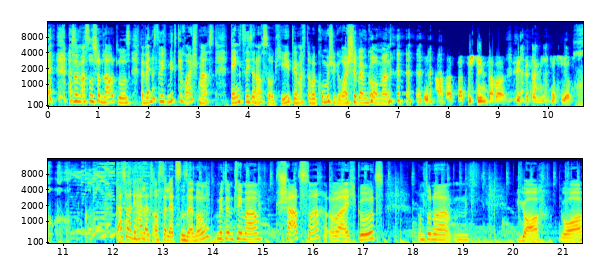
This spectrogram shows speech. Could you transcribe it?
also machst du es schon lautlos. Weil wenn du es nämlich mit Geräusch machst, denkt sich dann auch so, okay, der macht aber komische Geräusche beim Kommen. Ja, das, das bestimmt, aber ist mir dann nie passiert. Das waren die Highlights aus der letzten Sendung mit dem Thema Schatz, ne? war echt gut. Und so eine, mm, ja, ja,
